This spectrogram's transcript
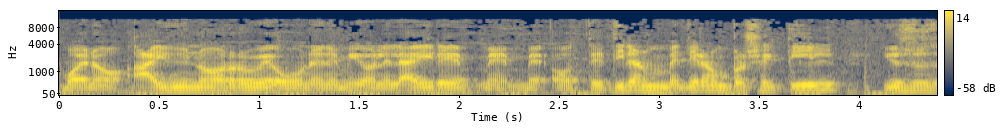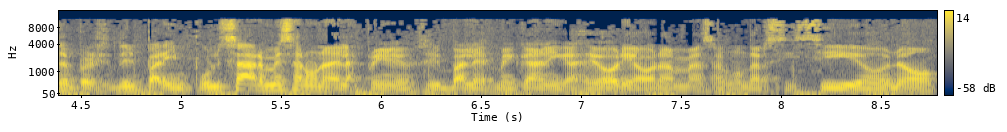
bueno, hay un orbe o un enemigo en el aire, me- me- o te tiran, me tiran un proyectil y uso ese proyectil para impulsarme. Esa era una de las principales mecánicas de Ori, ahora me vas a contar si sí o no.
